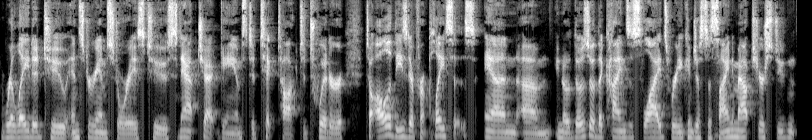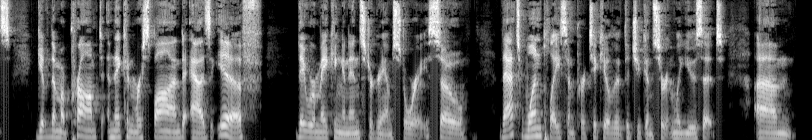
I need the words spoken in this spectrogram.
related to Instagram stories, to Snapchat games, to TikTok, to Twitter, to all of these different places. And, um, you know, those are the kinds of slides where you can just assign them out to your students, give them a prompt, and they can respond as if they were making an Instagram story. So that's one place in particular that you can certainly use it. Um,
